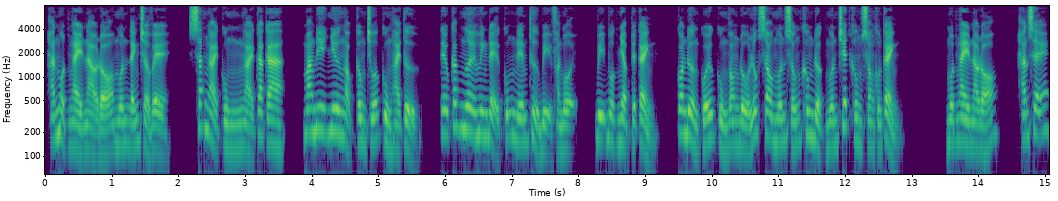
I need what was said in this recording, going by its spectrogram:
hắn một ngày nào đó muốn đánh trở về, sát ngài cùng ngài ca ca, mang đi như Ngọc công chúa cùng hài tử, tiêu các ngươi huynh đệ cũng nếm thử bị phản bội, bị buộc nhập tuyệt cảnh, con đường cuối cùng vong đồ lúc sau muốn sống không được muốn chết không xong khốn cảnh. Một ngày nào đó, hắn sẽ.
